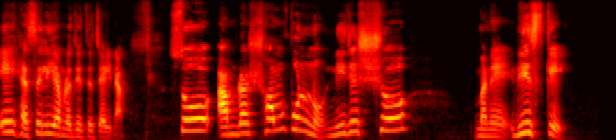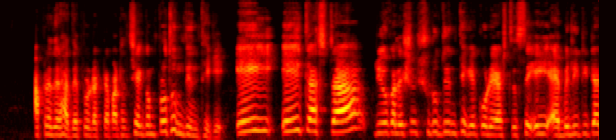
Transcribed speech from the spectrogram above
এই হ্যাসেলই আমরা যেতে চাই না। সো আমরা সম্পূর্ণ নিজস্ব মানে রিস্কে আপনাদের হাতে প্রোডাক্টটা পাঠাচ্ছি একদম প্রথম দিন থেকে। এই এই কাজটা প্রিয় কালেকশন শুরুর দিন থেকে করে আসতেছে। এই অ্যাবিলিটিটা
